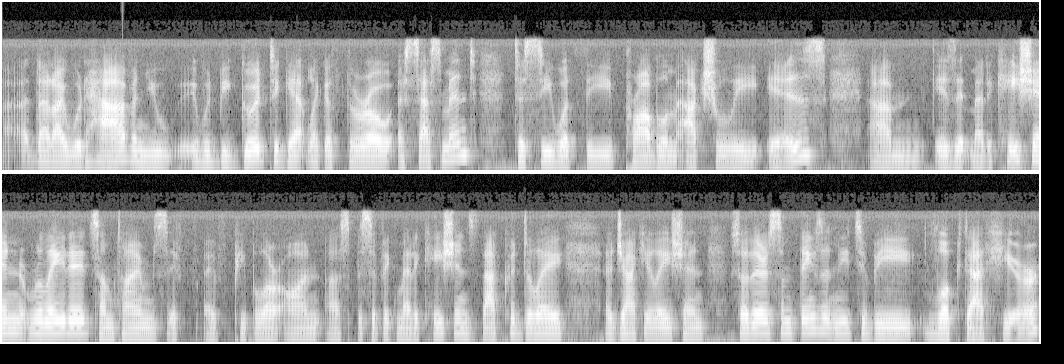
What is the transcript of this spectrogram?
uh, that I would have, and you it would be good to get like a thorough assessment to see what the problem actually is. Um, is it medication related? Sometimes if if people are on uh, specific medications, that could delay ejaculation. So there's some things that need to be looked at here.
